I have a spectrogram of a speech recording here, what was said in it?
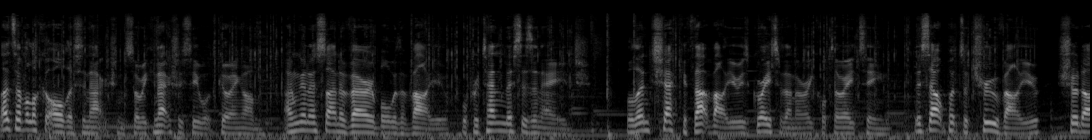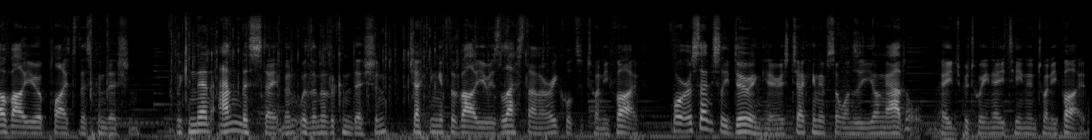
Let's have a look at all this in action so we can actually see what's going on. I'm going to assign a variable with a value. We'll pretend this is an age. We'll then check if that value is greater than or equal to 18. This outputs a true value, should our value apply to this condition. We can then AND this statement with another condition, checking if the value is less than or equal to 25. What we're essentially doing here is checking if someone's a young adult, aged between 18 and 25.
